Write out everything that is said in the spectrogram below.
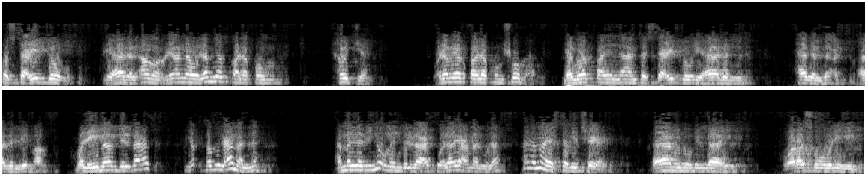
واستعدوا لهذا الأمر لأنه لم يبق لكم حجة ولم يبق لكم شبهة لم يبق إلا أن تستعدوا لهذا هذا البعث هذا اللقاء. والإيمان بالبعث يقتضي العمل له. أما الذي يؤمن بالبعث ولا يعمل له هذا ما يستفيد شيئا. فآمنوا بالله ورسوله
